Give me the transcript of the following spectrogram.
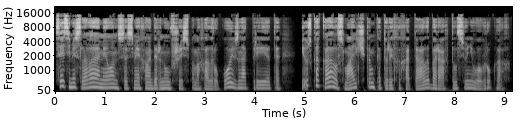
С этими словами он, со смехом обернувшись, помахал рукой в знак привета и ускакал с мальчиком, который хохотал и барахтался у него в руках.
